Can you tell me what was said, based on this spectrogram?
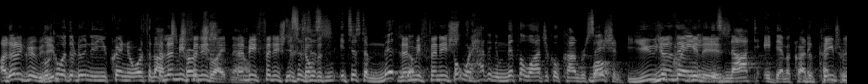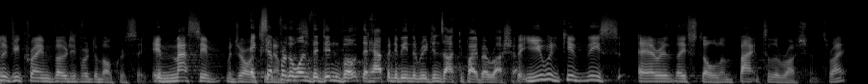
I don't agree with look you. at what they're doing to the Ukrainian Orthodox let me Church finish- right now. let me finish this this is just, It's just a myth. Let though. me finish- But we're having a mythological conversation. Well, you Ukraine don't think it is. is not a democratic the country. The people of Ukraine voted for democracy in massive majority. Except for the ones that didn't vote that happened to be in the regions occupied by Russia. But you would give this area that they've stolen back to the Russians, right?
